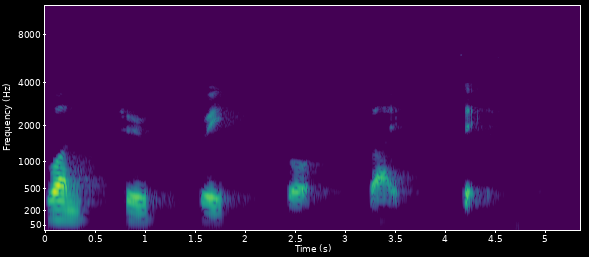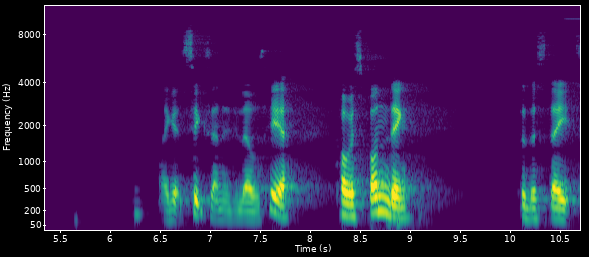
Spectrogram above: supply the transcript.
1, two, three, four, five, six. I get six energy levels here, corresponding to the state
